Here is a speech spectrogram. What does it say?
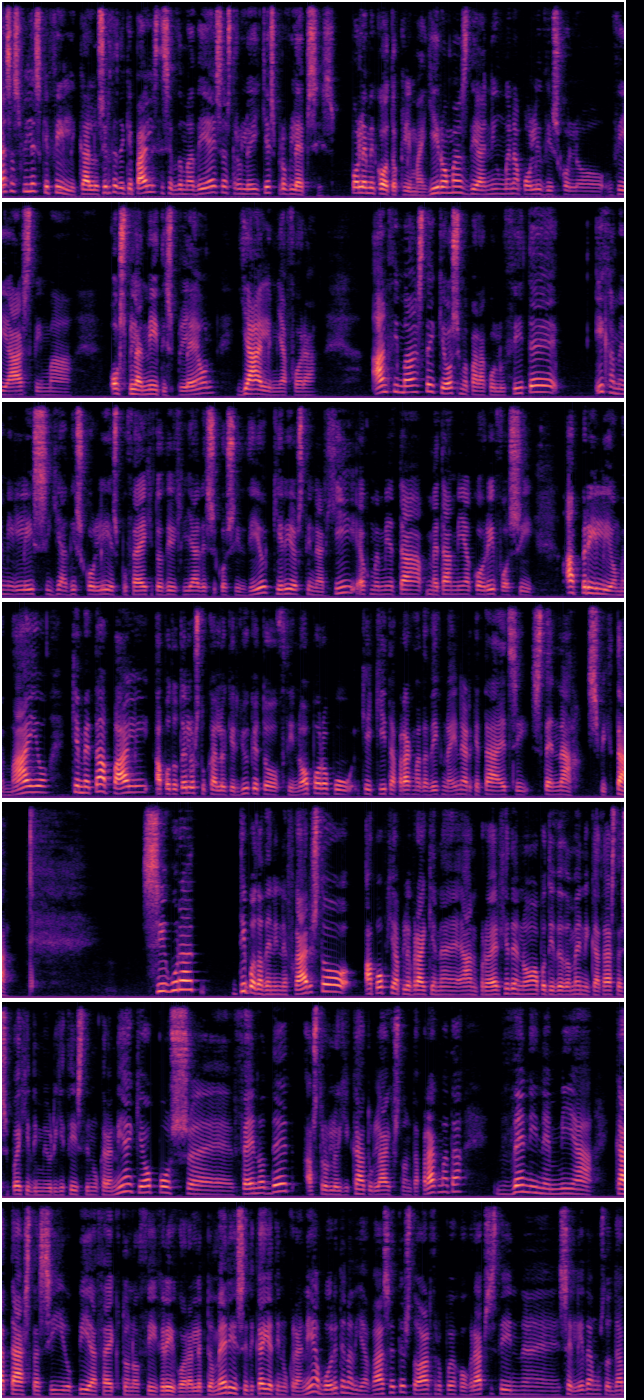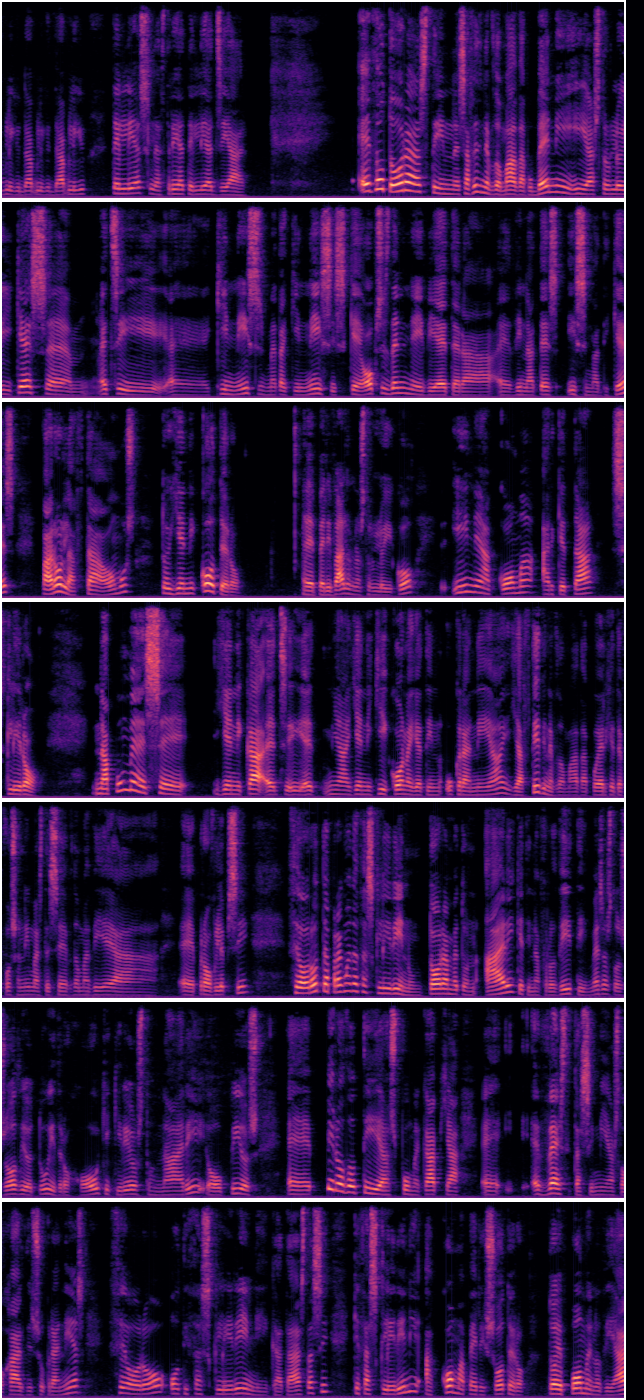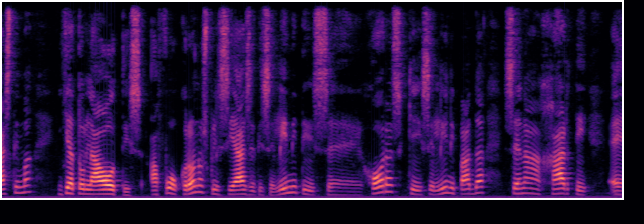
Γεια σας φίλες και φίλοι, καλώς ήρθατε και πάλι στις εβδομαδιαίες αστρολογικές προβλέψεις. Πολεμικό το κλίμα γύρω μας, διανύουμε ένα πολύ δύσκολο διάστημα ως πλανήτης πλέον, για άλλη μια φορά. Αν θυμάστε και όσοι με παρακολουθείτε, είχαμε μιλήσει για δυσκολίες που θα έχει το 2022, κυρίως στην αρχή, έχουμε μετά, μετά μια κορύφωση Απρίλιο με Μάιο και μετά πάλι από το τέλος του καλοκαιριού και το φθινόπωρο που και εκεί τα πράγματα δείχνουν να είναι αρκετά έτσι στενά, σφιχτά. Σίγουρα τίποτα δεν είναι ευχάριστο από όποια πλευρά και να, αν προέρχεται, ενώ από τη δεδομένη κατάσταση που έχει δημιουργηθεί στην Ουκρανία και όπως ε, φαίνονται, αστρολογικά τουλάχιστον τα πράγματα, δεν είναι μία κατάσταση η οποία θα εκτονωθεί γρήγορα. Λεπτομέρειες ειδικά για την Ουκρανία μπορείτε να διαβάσετε στο άρθρο που έχω γράψει στην ε, σελίδα μου στο www.silastria.gr Εδώ τώρα, στην, σε αυτή την εβδομάδα που μπαίνει, οι αστρολογικές ε, έτσι, ε, κινήσεις, μετακινήσεις και όψεις δεν είναι ιδιαίτερα ε, δυνατές ή σημαντικές. Παρόλα αυτά όμως, το γενικότερο ε, περιβάλλον αστρολογικό είναι ακόμα αρκετά σκληρό. Να πούμε σε γενικά, έτσι, ε, μια γενική εικόνα για την Ουκρανία, για αυτή την εβδομάδα που έρχεται εφόσον είμαστε σε εβδομαδιαία ε, πρόβλεψη, θεωρώ ότι τα πράγματα θα σκληρύνουν. Τώρα με τον Άρη και την Αφροδίτη μέσα στο ζώδιο του Ιδροχώου και κυρίως τον Άρη, ο οποίος ε, πυροδοτεί ας πούμε κάποια ε, ευαίσθητα σημεία στο χάρτη της Ουκρανίας, θεωρώ ότι θα σκληρύνει η κατάσταση και θα σκληρύνει ακόμα περισσότερο το επόμενο διάστημα για το λαό της, αφού ο χρόνος πλησιάζει τη σελήνη της ε, χώρας και η σελήνη πάντα σε ένα χάρτη ε,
